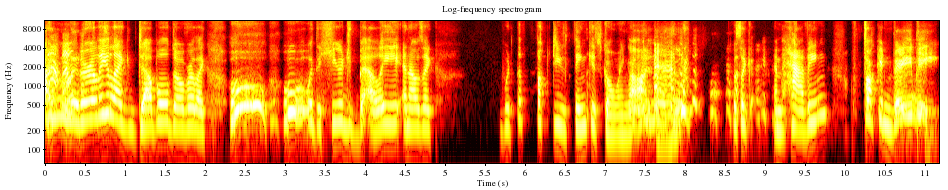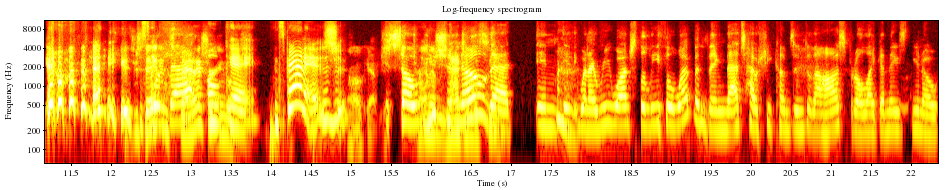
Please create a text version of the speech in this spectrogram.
I'm literally like doubled over, like oh, oh, with a huge belly, and I was like, "What the fuck do you think is going on?" I was like, "I'm having a fucking baby." Did you say like, it in that- Spanish or English? okay, in Spanish. Oh, okay. So you should know that in, in when I rewatched the Lethal Weapon thing, that's how she comes into the hospital. Like, and they, you know,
